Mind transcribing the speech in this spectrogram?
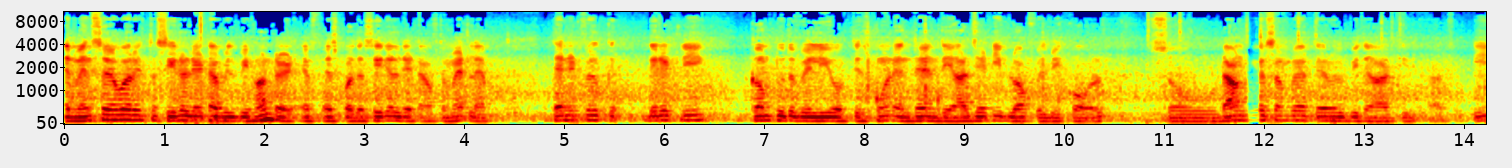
then whensoever the serial data will be 100 if as per the serial data of the MATLAB then it will directly come to the value of this point and then the RJT block will be called. So down here somewhere there will be the RT, RJT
